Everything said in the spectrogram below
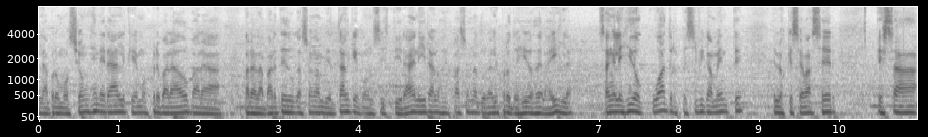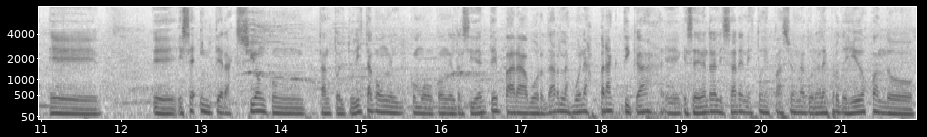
la promoción general que hemos preparado para, para la parte de educación ambiental, que consistirá en ir a los espacios naturales protegidos de la isla. Se han elegido cuatro específicamente en los que se va a hacer esa eh, eh, esa interacción con tanto el turista como, el, como con el residente para abordar las buenas prácticas eh, que se deben realizar en estos espacios naturales protegidos cuando,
